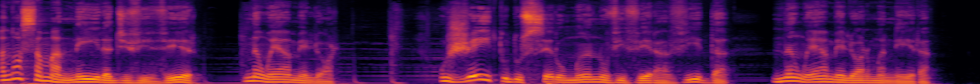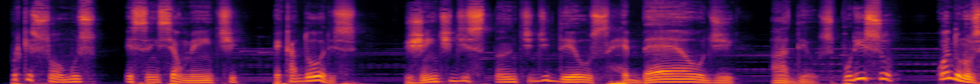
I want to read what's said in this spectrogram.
A nossa maneira de viver não é a melhor. O jeito do ser humano viver a vida não é a melhor maneira, porque somos essencialmente pecadores, gente distante de Deus, rebelde a Deus. Por isso, quando nos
